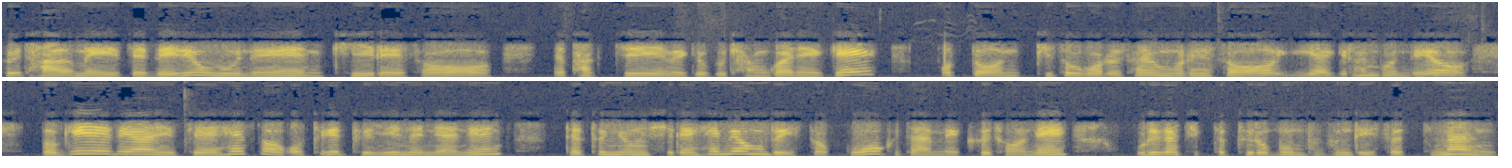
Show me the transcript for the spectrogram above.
그 다음에 이제 내려오는 길에서 박진 외교부 장관에게 어떤 비속어를 사용을 해서 이야기를 한 건데요. 여기에 대한 이제 해석 어떻게 들리느냐는 대통령실의 해명도 있었고 그 다음에 그 전에 우리가 직접 들어본 부분도 있었지만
